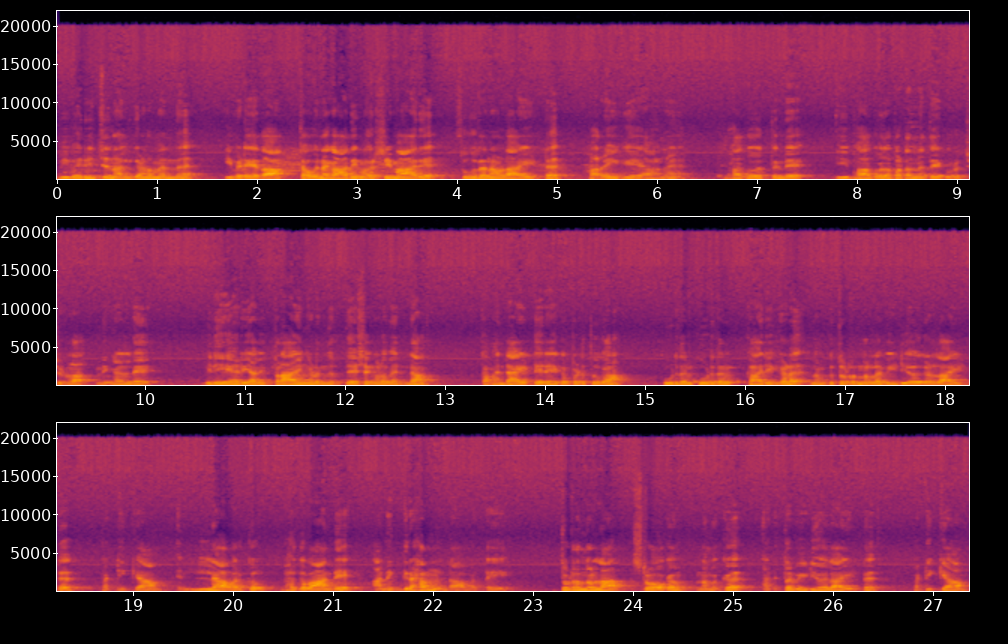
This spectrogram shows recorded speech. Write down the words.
വിവരിച്ച് നൽകണമെന്ന് ഇവിടേതാ ചൗനകാദി മഹർഷിമാർ സൂതനോടായിട്ട് പറയുകയാണ്. ഭാഗവതത്തിന്റെ ഈ ഭാഗവത പഠനത്തെക്കുറിച്ചുള്ള നിങ്ങളുടെ വിലയേറിയ അഭിപ്രായങ്ങളും നിർദ്ദേശങ്ങളും എല്ലാം കമന്റായിട്ട് രേഖപ്പെടുത്തുക. കൂടുതൽ കൂടുതൽ കാര്യങ്ങൾ നമുക്ക് തുടർന്നുള്ള വീഡിയോകളിലായിട്ട് പഠിക്കാം. എല്ലാവർക്കും ഭഗവാന്റെ അനുഗ്രഹം ഉണ്ടാവട്ടെ. തുടർന്നുള്ള ശ്ലോകം നമുക്ക് അടുത്ത വീഡിയോയിലായിട്ട് പഠിക്കാം.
